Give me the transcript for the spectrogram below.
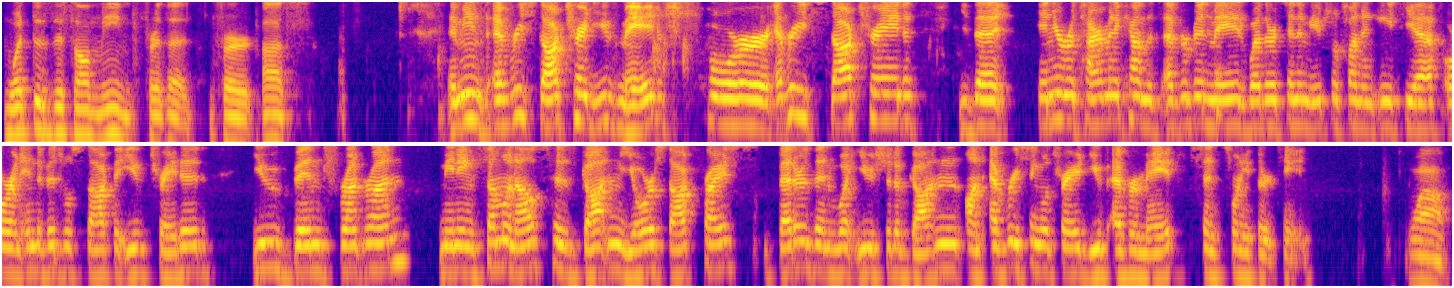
What does this all mean for the for us? It means every stock trade you've made for every stock trade that in your retirement account that's ever been made, whether it's in a mutual fund, an ETF, or an individual stock that you've traded, you've been front run, meaning someone else has gotten your stock price better than what you should have gotten on every single trade you've ever made since 2013. Wow.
